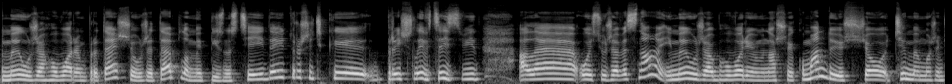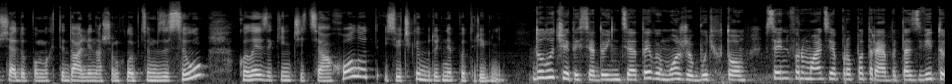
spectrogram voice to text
Ми вже говоримо про те, що вже тепло. Ми пізно з цією ідеєю трошечки прийшли в цей світ. Але ось уже весна, і ми вже обговорюємо нашою командою, що чим ми можемо ще допомогти далі нашим хлопцям ЗСУ, коли закінчиться холод і свічки будуть не потрібні. Долучитися до ініціативи може будь-хто. Вся інформація про потреби та звіту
